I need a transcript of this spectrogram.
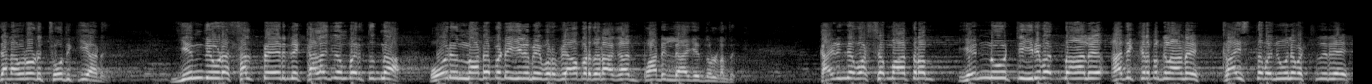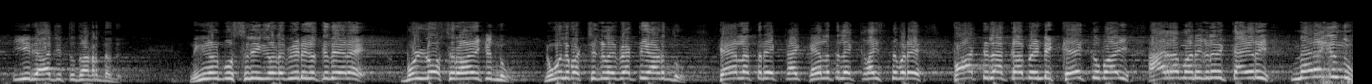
ഞാൻ അവരോട് ചോദിക്കുകയാണ് ഇന്ത്യയുടെ സൽപ്പേരിന് കളങ്കം വരുത്തുന്ന ഒരു നടപടിയിലും ഇവർ വ്യാപൃതരാകാൻ പാടില്ല എന്നുള്ളത്. കഴിഞ്ഞ വർഷം മാത്രം എണ്ണൂറ്റി ഇരുപത്തിനാല് അതിക്രമങ്ങളാണ് ക്രൈസ്തവ ന്യൂനപക്ഷത്തിനെതിരെ ഈ രാജ്യത്ത് നടന്നത്. നിങ്ങൾ മുസ്ലിങ്ങളുടെ വീടുകൾക്ക് നേരെ ബുൾഡോസർ അയക്കുന്നു ന്യൂനപക്ഷങ്ങളെ വേട്ടയാടുന്നു. കേരളത്തിലെ കേരളത്തിലെ ക്രൈസ്തവരെ പാട്ടിലാക്കാൻ വേണ്ടി കേക്കുമായി അരമനകളിൽ കയറി നിരകുന്നു.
